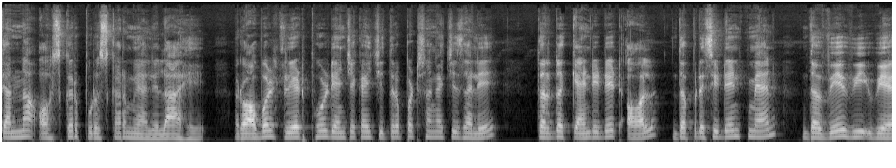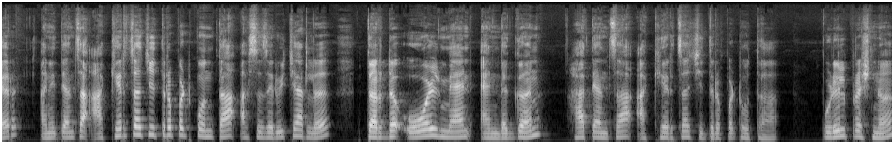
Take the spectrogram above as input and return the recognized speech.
त्यांना ऑस्कर पुरस्कार मिळालेला आहे. रॉबर्ट रेडफोर्ड यांचे काही चित्रपट सांगायचे झाले तर the candidate all the president man the way we were आणि त्यांचा अखेरचा चित्रपट कोणता असं जर विचारलं तर the old man and the gun हा त्यांचा अखेरचा चित्रपट होता. पुढील प्रश्न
